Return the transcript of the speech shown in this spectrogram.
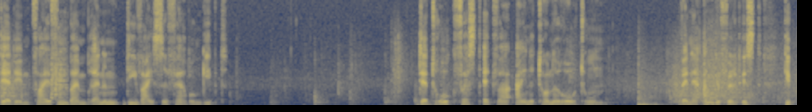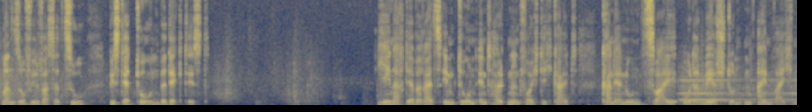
der den Pfeifen beim Brennen die weiße Färbung gibt. Der Trog fasst etwa eine Tonne Rohton. Wenn er angefüllt ist, gibt man so viel Wasser zu, bis der Ton bedeckt ist. Je nach der bereits im Ton enthaltenen Feuchtigkeit kann er nun zwei oder mehr Stunden einweichen.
